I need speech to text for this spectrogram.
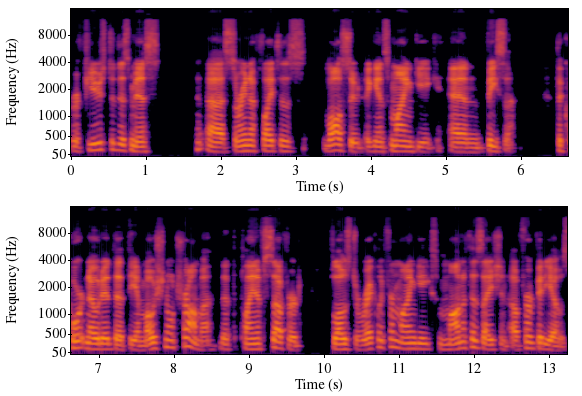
refused to dismiss uh, Serena Fleites's lawsuit against MindGeek and Visa. The court noted that the emotional trauma that the plaintiff suffered flows directly from MindGeek's monetization of her videos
